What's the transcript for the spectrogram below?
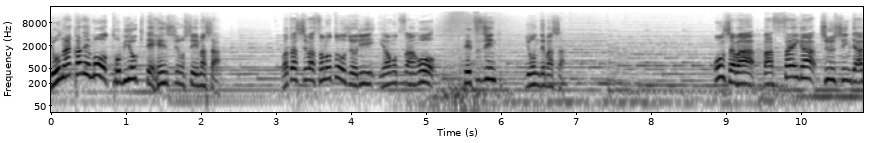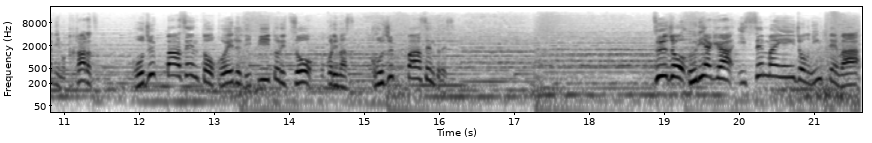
夜中でも飛び起きて返信をしていました。私はその当時より岩本さんを鉄人と呼んでました御社は伐採が中心であるにもかかわらず50%を超えるリピート率を誇ります。50%です。通常売上が1000万円以上の人気店は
